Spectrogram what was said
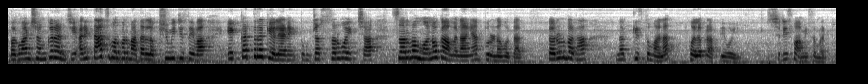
भगवान शंकरांची आणि त्याचबरोबर माता लक्ष्मीची सेवा एकत्र केल्याने तुमच्या सर्व इच्छा सर्व मनोकामना या पूर्ण होतात. करून बघा नक्कीच तुम्हाला फलप्राप्ती होईल. श्री स्वामी समर्थ.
